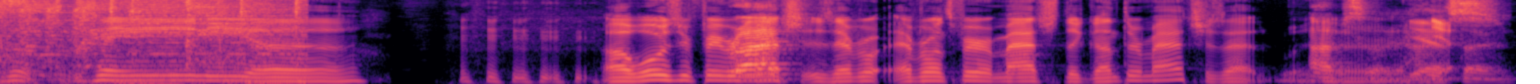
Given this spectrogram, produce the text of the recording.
Z- Zania. Uh, what was your favorite Brad? match? Is everyone, everyone's favorite match the Gunther match? Is that uh, Absolutely. Yes. hands down.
